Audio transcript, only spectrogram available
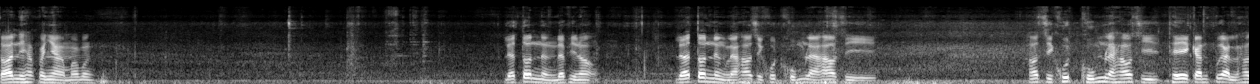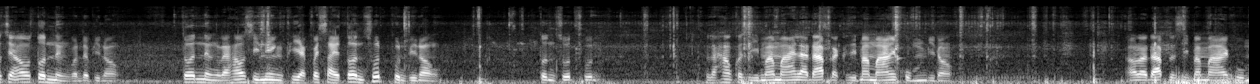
ตอนนี้ครับก็ย่างมาเบิ่ง เหลือต้นหนึ่งเด้อพี่น้องเหลือต้นหนึ่งแล้วเฮาสิคุดคุ้มแล้วเฮาสิเฮาสิคุดคุ้มแล้วเฮาสิเทกันเปื้อนแล้วเฮาสิเอาต้นหนึ่งก่อนเด้อพี่น้องต้นหนึ่งแล้วเฮาสิเน่งเพียกไปใส่ต้นสุดพุ่นพี่น้อง ต้นสุดพุ่นแล้วเฮาก็สิมาไม้ระดับแล้วก็สิมาไม้คุ้มพี่น้อง เอาระดับแล้วสิมาไม้คุ้ม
